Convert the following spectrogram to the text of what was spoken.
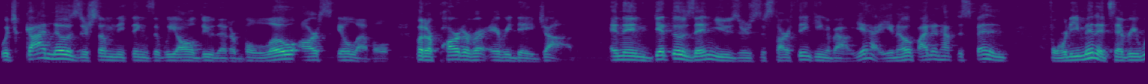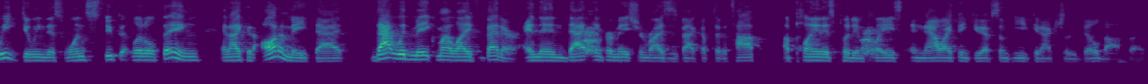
which God knows there's so many things that we all do that are below our skill level, but are part of our everyday job. And then get those end users to start thinking about, yeah, you know, if I didn't have to spend 40 minutes every week doing this one stupid little thing and I could automate that, that would make my life better. And then that information rises back up to the top. A plan is put in place. And now I think you have something you can actually build off of.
